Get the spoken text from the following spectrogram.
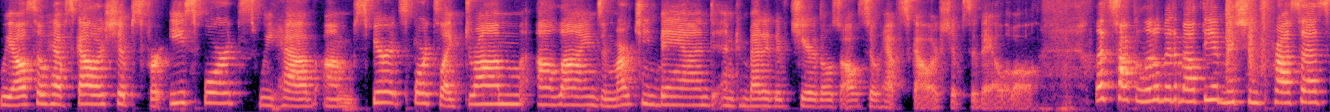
We also have scholarships for esports. We have um, spirit sports like drum uh, lines and marching band and competitive cheer. Those also have scholarships available. Let's talk a little bit about the admissions process.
